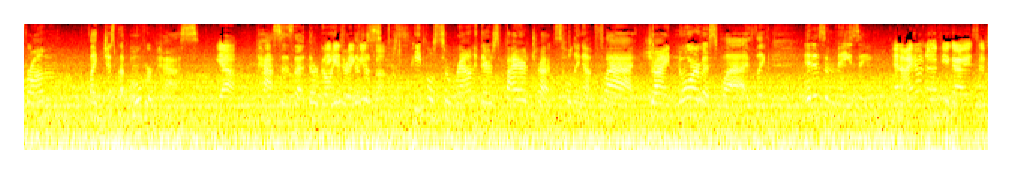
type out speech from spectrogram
from like just the overpass Yeah. passes that they're going through? There's just people surrounding. There's fire trucks holding up flags, ginormous flags. Like it is amazing. And I don't know if you guys have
